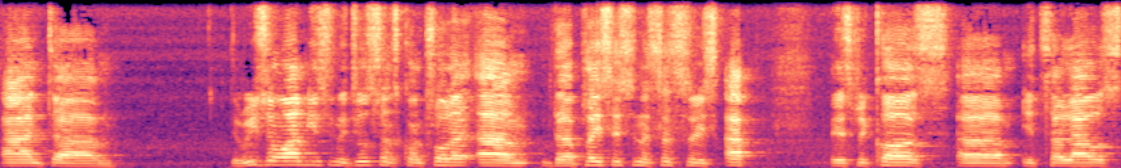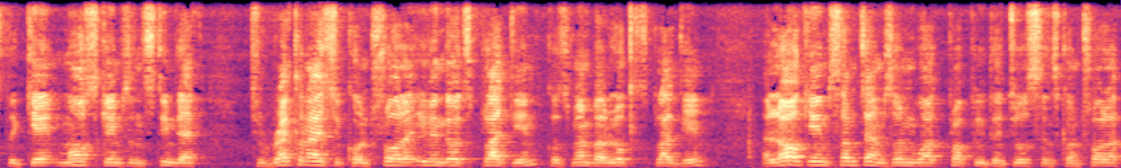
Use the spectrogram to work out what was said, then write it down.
And um, the reason why I'm using the DualSense controller, um, the PlayStation accessories app, is because um, it allows the game most games on Steam Deck to recognize your controller, even though it's plugged in. Because remember, look, it's plugged in. A lot of games sometimes don't work properly with the DualSense controller.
